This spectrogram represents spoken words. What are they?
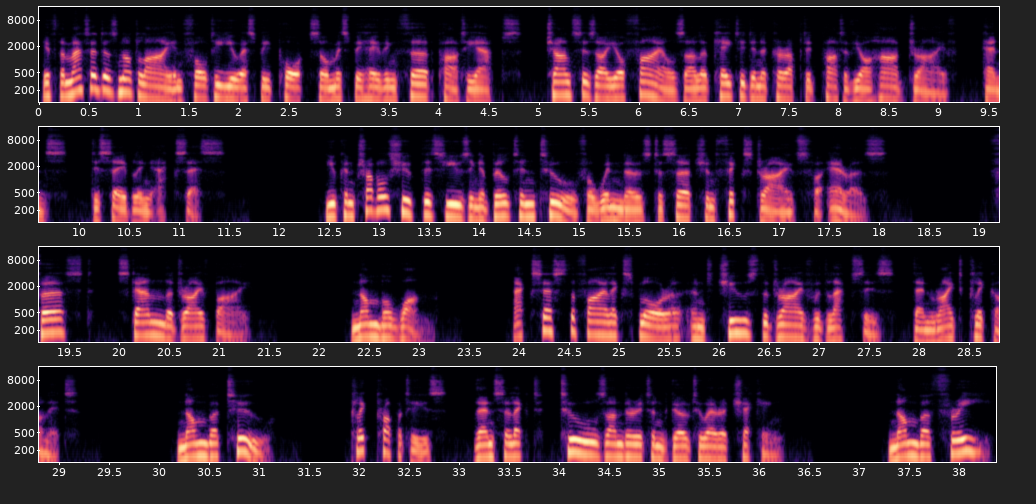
If the matter does not lie in faulty USB ports or misbehaving third-party apps, chances are your files are located in a corrupted part of your hard drive, hence, disabling access. You can troubleshoot this using a built-in tool for Windows to search and fix drives for errors. First, scan the drive by. Number 1. Access the File Explorer and choose the drive with lapses, then right-click on it. Number 2. Click Properties, then select Tools under it and go to Error Checking. Number 3.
